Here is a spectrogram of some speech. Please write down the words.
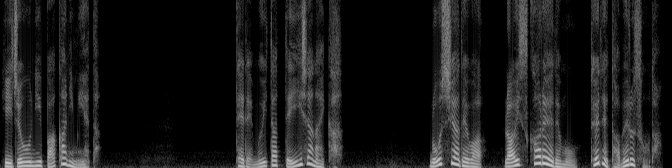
非常にバカに見えた。手で剥いたっていいじゃないか。ロシアではライスカレーでも手で食べるそうだ。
